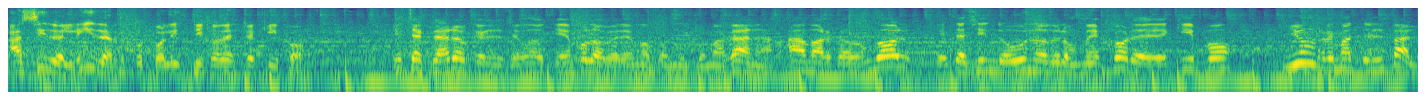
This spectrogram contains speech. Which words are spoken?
ha sido el líder futbolístico de este equipo. Está claro que en el segundo tiempo lo veremos con mucho más ganas. Ha marcado un gol, está siendo uno de los mejores del equipo y un remate en el palo.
